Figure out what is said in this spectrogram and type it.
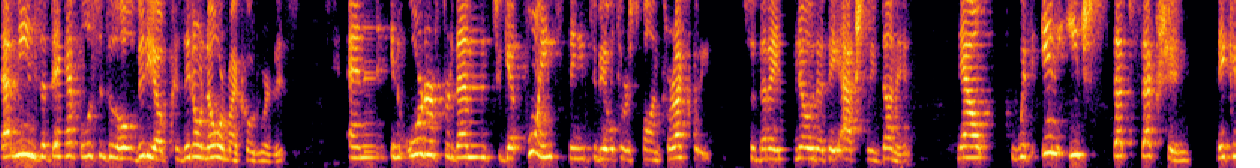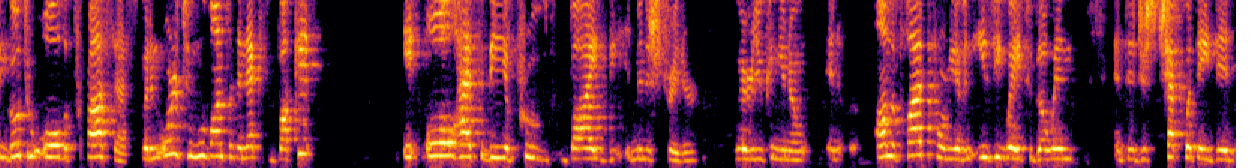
That means that they have to listen to the whole video because they don't know where my code word is. And in order for them to get points, they need to be able to respond correctly so that I know that they actually done it. Now, within each step section, they can go through all the process, but in order to move on to the next bucket, it all had to be approved by the administrator, where you can, you know, on the platform, you have an easy way to go in and to just check what they did.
